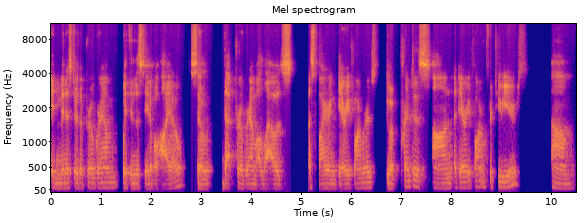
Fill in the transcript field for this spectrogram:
administer the program within the state of Ohio. So that program allows aspiring dairy farmers to apprentice on a dairy farm for two years. Um,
